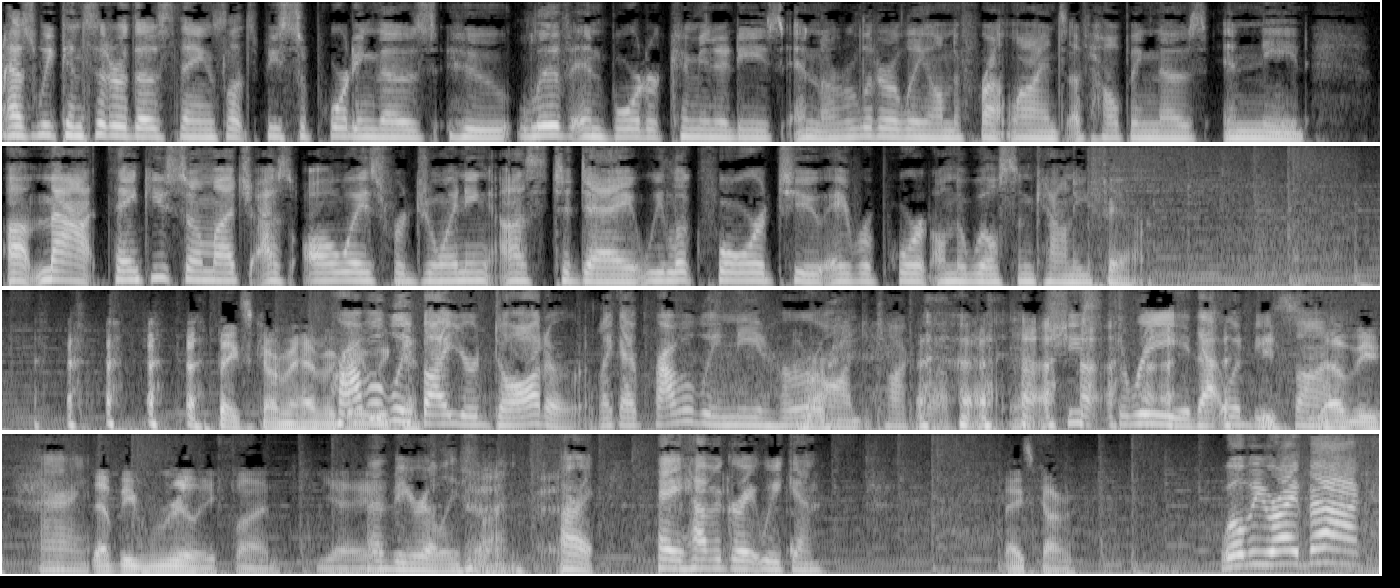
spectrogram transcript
as we consider those things, let's be supporting those who live in border communities and are literally on the front lines of helping those in need. Uh, Matt, thank you so much, as always, for joining us today. We look forward to a report on the Wilson County Fair. Thanks, Carmen. Have a great Probably by your daughter. Like, I probably need her on to talk about that. Yeah, she's three. That would be fun. That'd be All right. that'd be really fun. Yeah, yeah. That'd be really fun. All right. Hey, have a great weekend. Thanks, Carmen. We'll be right back.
